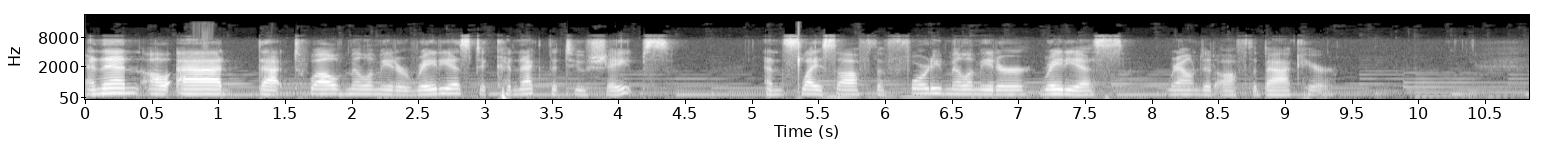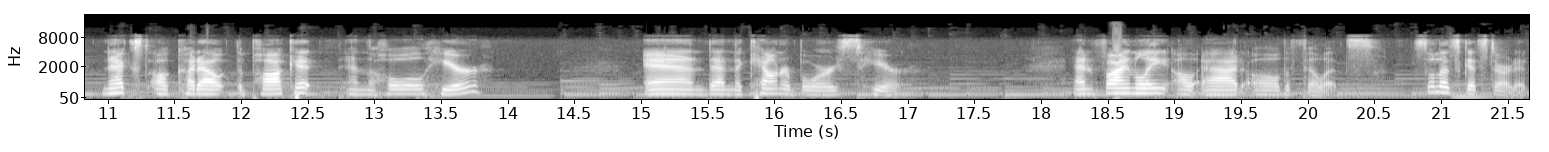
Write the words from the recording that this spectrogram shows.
And then I'll add that 12 millimeter radius to connect the two shapes and slice off the 40 millimeter radius rounded off the back here. Next I'll cut out the pocket and the hole here and then the counter bores here. And finally I'll add all the fillets. So let's get started.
